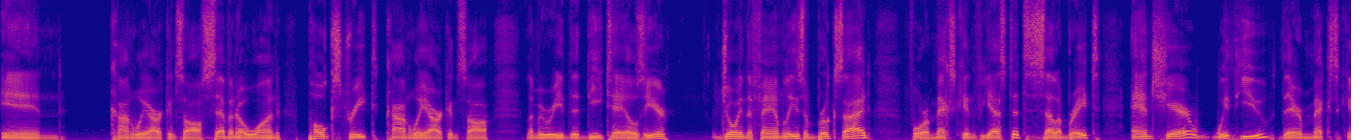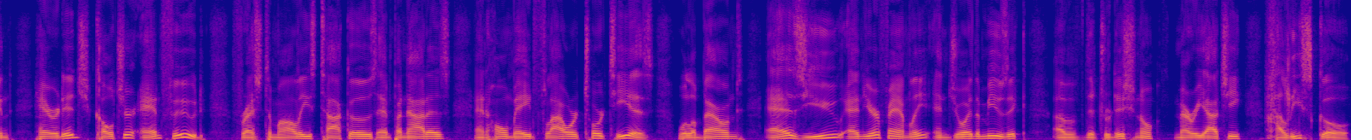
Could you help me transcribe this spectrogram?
in Conway, Arkansas, 701 Polk Street, Conway, Arkansas. Let me read the details here. Join the families of Brookside for a Mexican fiesta to celebrate and share with you their Mexican heritage, culture, and food. Fresh tamales, tacos, empanadas, and homemade flour tortillas will abound as you and your family enjoy the music of the traditional mariachi Jalisco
